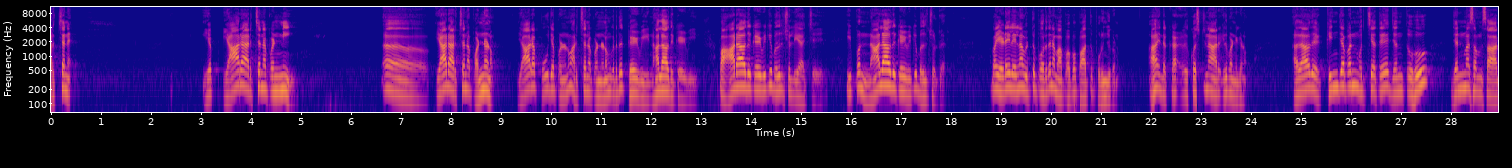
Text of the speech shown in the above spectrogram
அர்ச்சனை. எப் யாரை அர்ச்சனை பண்ணி யாரை அர்ச்சனை பண்ணணும்? யாரை பூஜை பண்ணணும் அர்ச்சனை பண்ணணுங்கிறது கேள்வி நாலாவது கேள்வி. இப்போ ஆறாவது கேள்விக்கு பதில் சொல்லியாச்சு. இப்போ நாலாவது கேள்விக்கு பதில் சொல்கிறார் அப்போ இடையிலெல்லாம் விட்டு போகிறத நம்ம அப்பப்போ பார்த்து புரிஞ்சுக்கணும். ஆ இந்த க கொஸ்டினை இது பண்ணிக்கணும். அதாவது கிஞ்சபன் முச்சத்தே ஜந்து ஜென்மசம்சார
